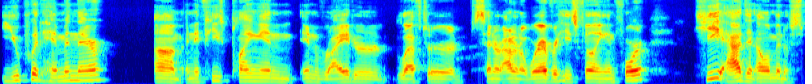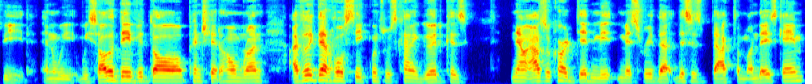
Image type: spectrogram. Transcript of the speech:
you put him in there um, and if he's playing in in right or left or center, I don't know, wherever he's filling in for, he adds an element of speed. And we we saw the David Dahl pinch hit home run. I feel like that whole sequence was kind of good because now Azocar did mi- misread that. This is back to Monday's game,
